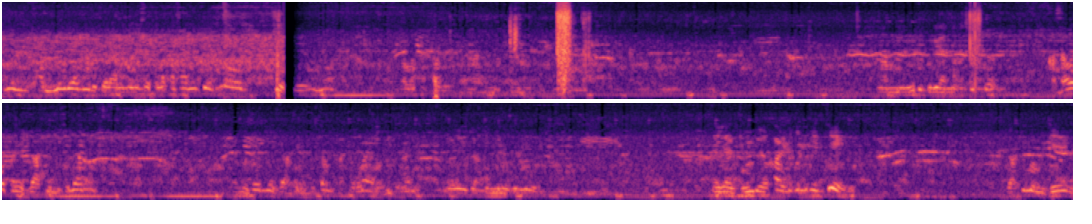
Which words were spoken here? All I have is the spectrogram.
ambil lagi di dalam Indonesia pelepasan itu lo. Pelepasan. Ngambil itu bagian mana sih? Kasau kayak belakang di sini. Kemudian dia gak kita kasih wae gitu kan. Dari dulu. Dengan gula kan itu lebih jeng. Gak minum jeng.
